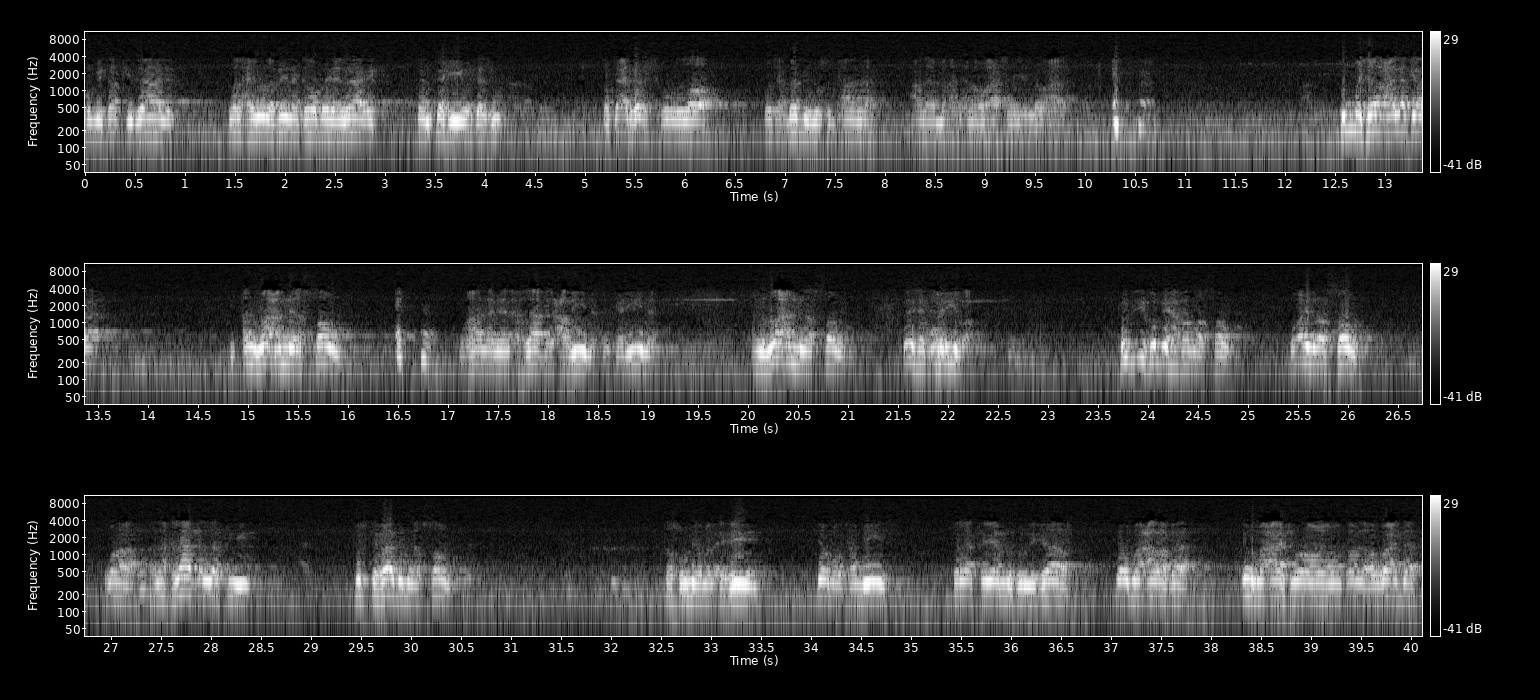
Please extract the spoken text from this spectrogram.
وبترك ذلك والحيلولة بينك وبين ذلك تنتهي وتزول. وتعرف تشكر الله وتحمده سبحانه على ما أنعم وأحسن جل وعلا. ثم شرع لك أنواع من الصوم وهذا من الأخلاق العظيمة الكريمة. أنواع من الصوم ليست فريضة. تدرك بها فضل الصوم. وأجر الصوم والأخلاق التي تستفاد من الصوم تصوم يوم الاثنين يوم الخميس ثلاثة أيام من كل شهر يوم عرفة يوم عاشوراء ويوم قبله وبعده.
